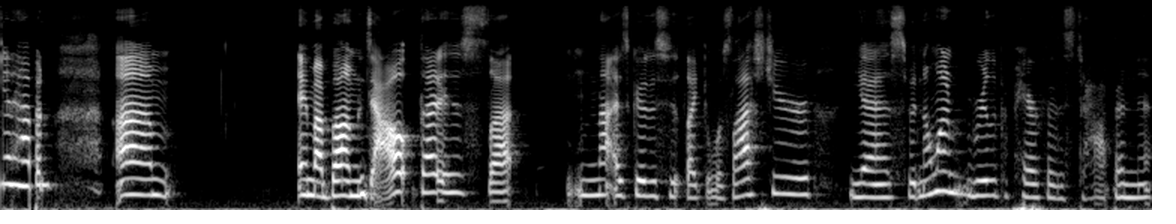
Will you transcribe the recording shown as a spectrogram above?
gonna happen. Um, am I bummed out that is that not as good as it, like it was last year? Yes, but no one really prepared for this to happen.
